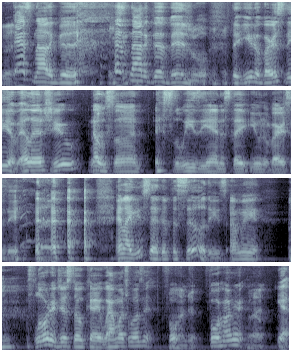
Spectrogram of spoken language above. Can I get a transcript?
Right. That's not a good. That's not a good visual. The University of LSU? No, son. It's Louisiana State University. and like you said, the facilities. I mean, Florida just okay. Well, how much was it? 400. Four hundred. Right. Yeah,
